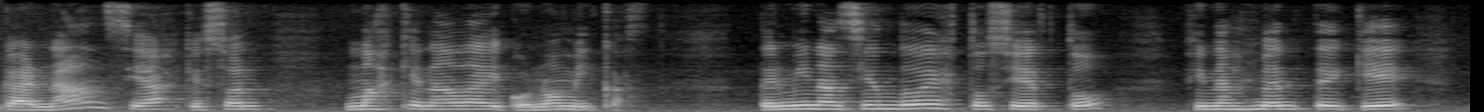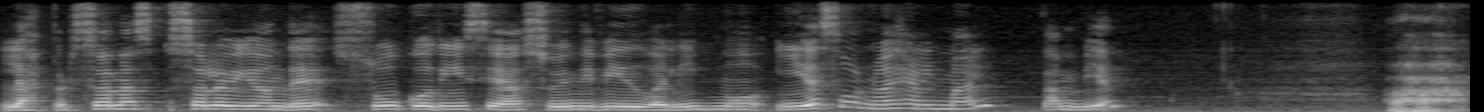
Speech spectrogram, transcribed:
ganancias que son más que nada económicas. Terminan siendo esto, ¿cierto? Finalmente que las personas solo viven de su codicia, su individualismo, y eso no es el mal también. Ah,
